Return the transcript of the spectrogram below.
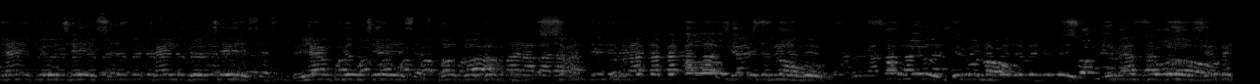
Thank you, Jesus. Thank you, Jesus. Thank you, Jesus. Show me mercy, O Lord. Show me mercy, O Lord.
